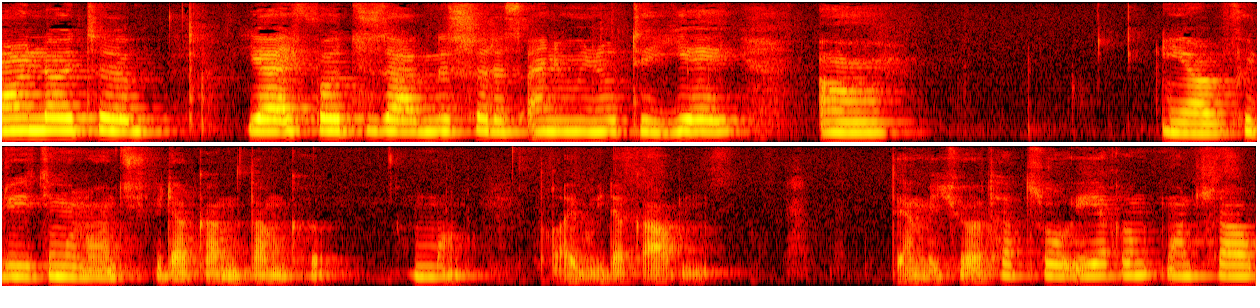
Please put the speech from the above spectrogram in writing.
Moin Leute, ja, ich wollte sagen, das war das eine Minute, yay. Äh, ja, für die 97 Wiedergaben, danke. Nummer drei Wiedergaben. Der mich hört, hat so Ehre und ciao.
